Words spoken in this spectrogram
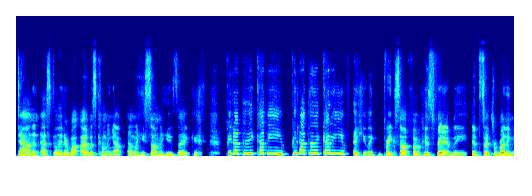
down an escalator while I was coming up. And when he saw me, he's like, Pirata de Carib, Pirata de Carib. And he like breaks off of his family and starts running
